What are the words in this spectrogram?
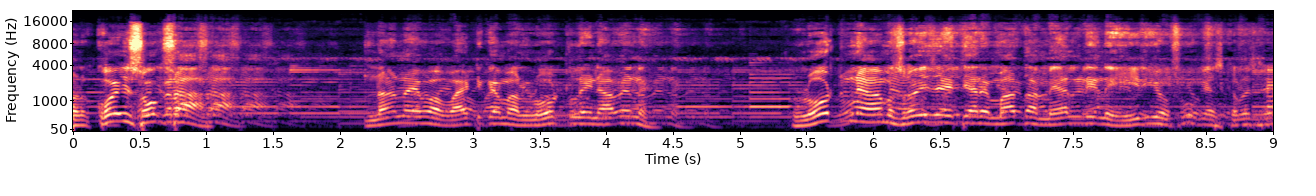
પણ કોઈ છોકરા નાના એવા વાટકામાં લોટ લઈને આવે ને લોટ ને આમ જોઈ જાય ત્યારે માતા મેલડી ને હીરિયો શું કે ખબર છે?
